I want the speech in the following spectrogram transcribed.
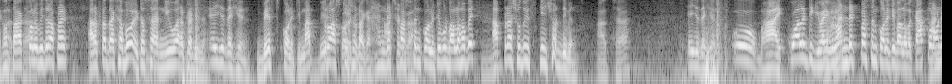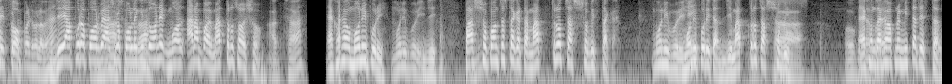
এখন আচ্ছা। তাওয়াক্কলের ভিতরে আপনার আরেকটা দেখাবো এটা হচ্ছে নিউ আরেকটা ডিজাইন এই যে দেখেন। বেস্ট কোয়ালিটি মাত্র আটশোশো টাকা। হান্ড্রেড 800 পার্সেন্ট কোয়ালিটিবল ভালো হবে। আপনারা শুধু স্ক্রিনশট দিবেন। আচ্ছা। এই যে দেখেন। ও ভাই কোয়ালিটি কি ভাই এগুলো? হান্ড্রেড পার্সেন্ট কোয়ালিটি ভালো হবে কাপড় অনেক সফট হ্যাঁ? যে আপুরা পরবে আসলে পরলে কিন্তু অনেক আরাম পাবে মাত্র ছয়শো। আচ্ছা। এখন খাব মণিপুরি। মণিপুরি? জি। পাঁচশো পঞ্চাশ টাকাটা মাত্র চারশো বিশ টাকা। মণিপুরি? মণিপুরি তাঁত জি মাত্র চারশো বিশ। ওকে এখন দেখাবো আপনার মিতা টেক্সটাইল।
